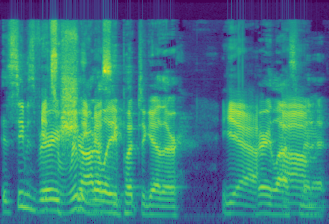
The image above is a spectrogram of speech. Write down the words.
it seems very It's really shoddily messy. put together, yeah, very last um, minute.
